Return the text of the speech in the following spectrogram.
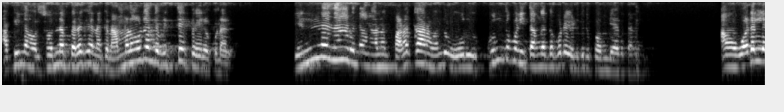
அப்படின்னு அவர் சொன்ன பிறகு எனக்கு நம்மளோட அந்த வித்தை போயிடக்கூடாது. என்னதான் இருந்தாலும் பணக்காரன் வந்து ஒரு குந்துமணி தங்கத்தை கூட எடுத்துட்டு போக முடியாது தானே அவன் உடல்ல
